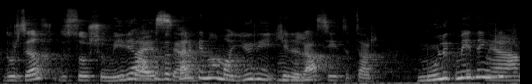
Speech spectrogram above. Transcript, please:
door zelf de social media Dat al is, te ja. beperken. al, Maar jullie generatie heeft het daar moeilijk mee, denk ik. Ja.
